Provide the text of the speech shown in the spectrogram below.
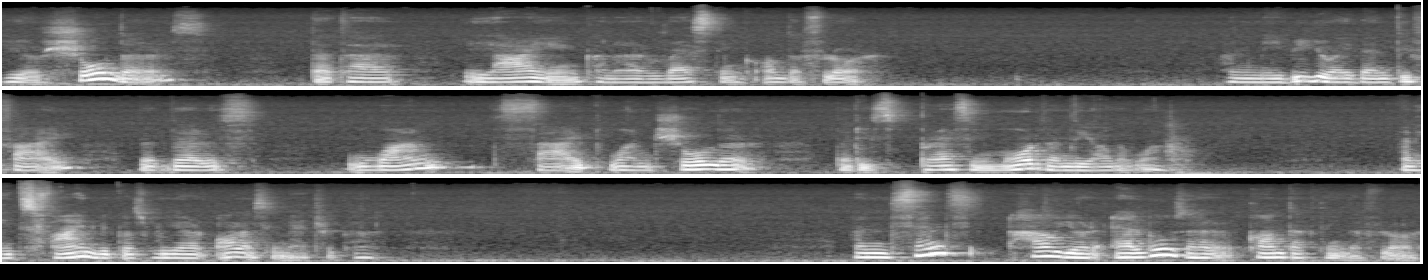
your shoulders that are lying and are resting on the floor. And maybe you identify that there's one side, one shoulder that is pressing more than the other one. And it's fine because we are all asymmetrical and sense how your elbows are contacting the floor.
